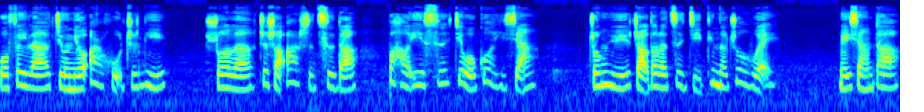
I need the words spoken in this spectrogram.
我费了九牛二虎之力，说了至少二十次的“不好意思，借我过一下”，终于找到了自己订的座位。没想到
